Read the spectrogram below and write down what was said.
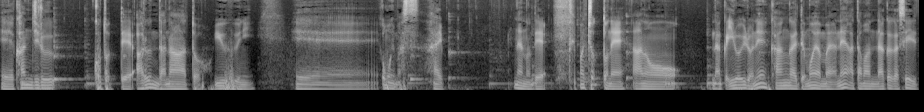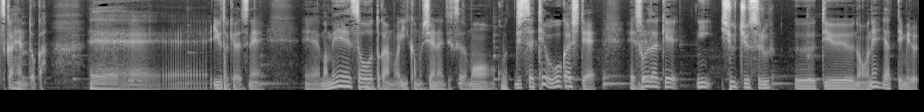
えー、感じることってあるんだなというふうに、えー、思います。はい。なので、まあ、ちょっとねあのーなんかいろいろね考えてもやもやね頭の中が整理つかへんとか、えー、いう時はですね、えー、まあ、瞑想とかもいいかもしれないですけどもこう実際手を動かして、えそれだけに集中する。っていうのをねやってみる。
